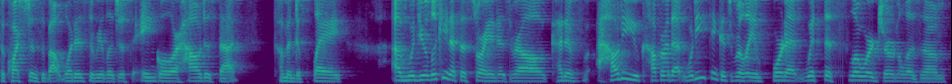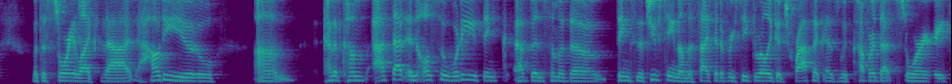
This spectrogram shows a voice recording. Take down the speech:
the questions about what is the religious angle or how does that come into play. Um, when you're looking at the story in Israel, kind of how do you cover that? What do you think is really important with this slower journalism, with a story like that? How do you um, kind of come at that? And also, what do you think have been some of the things that you've seen on the site that have received really good traffic as we've covered that story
